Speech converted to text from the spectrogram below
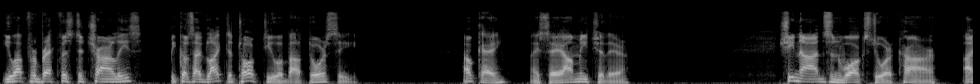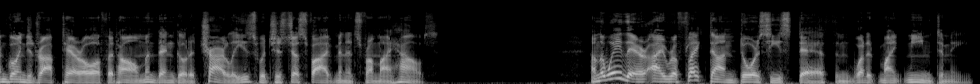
You up for breakfast at Charlie's? Because I'd like to talk to you about Dorsey. Okay, I say, I'll meet you there. She nods and walks to her car. I'm going to drop Tara off at home and then go to Charlie's, which is just five minutes from my house. On the way there, I reflect on Dorsey's death and what it might mean to me.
